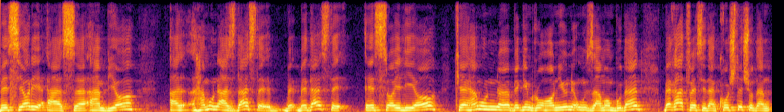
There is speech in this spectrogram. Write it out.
بسیاری از انبیا همون از دست به دست اسرائیلیا که همون بگیم روحانیون اون زمان بودن به قتل رسیدن کشته شدن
